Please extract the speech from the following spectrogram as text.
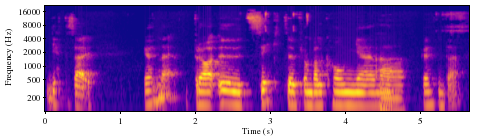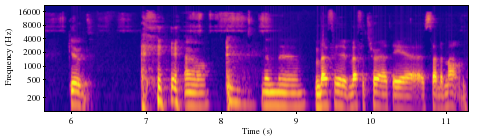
jätte, så här, jag vet inte, bra utsikt typ, från balkongen. Ja. Jag vet inte. Gud. Ja. Men eh, varför, varför tror jag att det är Södermalm?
